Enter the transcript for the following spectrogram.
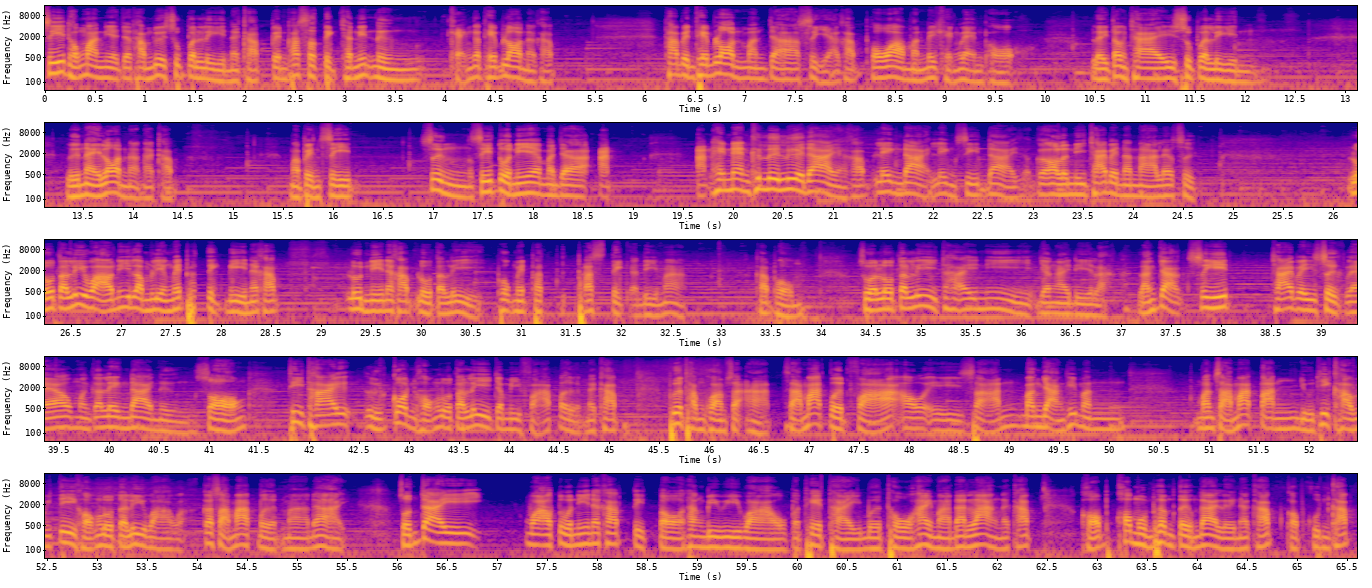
ซีดของมันเนี่ยจะทำด้วยซูเปอร์ลีนนะครับ เป็นพลาสติกชนิดหนึ่งแข็งกับเทฟลอนนะครับ ถ้าเป็นเทฟลอนมันจะเสียครับ เพราะว่ามันไม่แข็งแรงพอ เลยต้องใช้ซูเปอร์ลีน หรือไนลอนนะนะครับ มาเป็นซีดซึ่งซีดตัวนี้มันจะอัดอัดให้แน่นขึ้นเรื่อย ๆ ได้ครับเร่งได้เร่งซีดได้กรณีใช้ไปนานๆแล้วสึกโรตารี่วาล์วนี่ลำเลียงเม็ดพลาสติกดีนะครับ รุ่นนี้นะครับโรตารี่พวกเม็ดพลาสติกอดีมากครับผม ส่วนโรตารี่ไทยนี่ยังไงดีล่ะ หลังจากซีดใช้ไปสึกแล้วมันก็เร่งได้ 1 2 ที่ท้ายหรือก้นของโรตารี่จะมีฝาเปิดนะครับ เพื่อทำความสะอาด สามารถเปิดฝาเอาไอสารบางอย่างที่มันมันสามารถตันอยู่ที่คาวิตี้ของโรตารี่วาล์วก็สามารถเปิดมาได้ สนใจวาล์วตัวนี้นะครับ ติดต่อทาง BV วาล์วประเทศไทยเบอร์โทรให้มาด้านล่างนะครับ ขอข้อมูลเพิ่มเติมได้เลยนะครับ ขอบคุณครับ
